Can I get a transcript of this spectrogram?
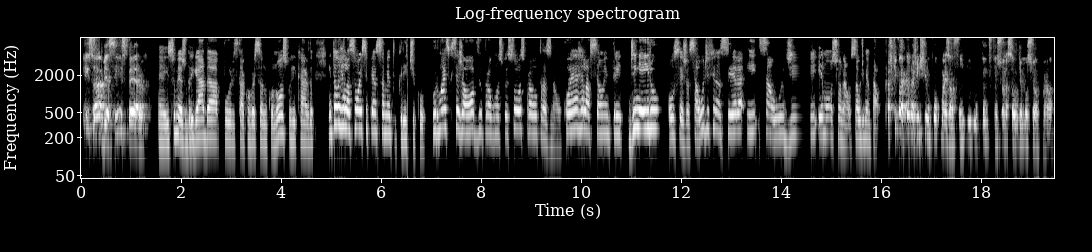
Quem sabe, assim espero. É isso mesmo. Obrigada por estar conversando conosco, Ricardo. Então, em relação a esse pensamento crítico, por mais que seja óbvio para algumas pessoas, para outras não, qual é a relação entre dinheiro, ou seja, saúde financeira e saúde emocional, saúde mental? Acho que vale a pena a gente ir um pouco mais a fundo do como funciona a saúde emocional.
